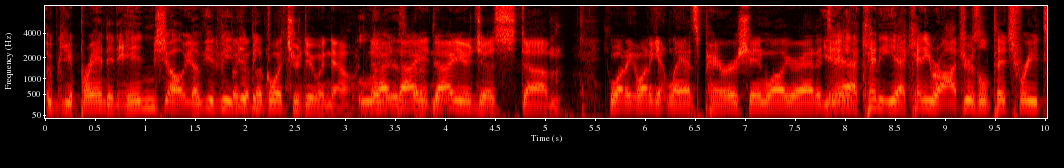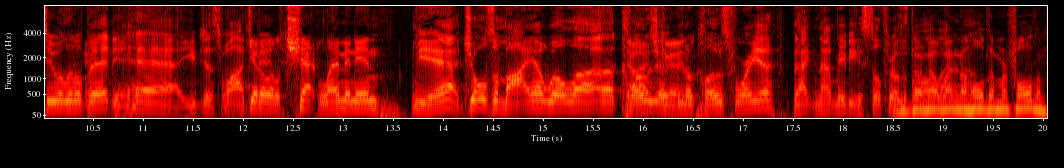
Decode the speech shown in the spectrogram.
You get Brandon Inge. Oh, it'd be, Look, it'd at- be- look what you're doing now. Look now, now, what now you're just um, you want to want to get Lance Parrish in while you're at it. too? yeah, Kenny. Yeah, Kenny Rogers will pitch for you too a little bit. Yeah, you just watch. Get a little Chet Lemon in. Yeah, Joel Zumaya will uh, uh, close. that's uh, you know, close for you. Back now, maybe you can still throw Just the don't ball. know when to hold them or fold them.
